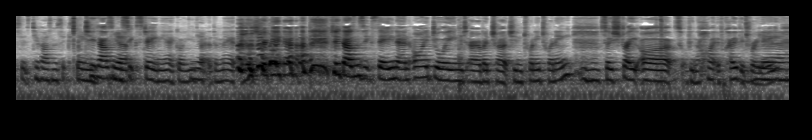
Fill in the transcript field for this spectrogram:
since 2016? 2016. Yeah, God, you're Yeah. better than me at the 2016, and I joined uh, Redchurch in 2020. So straight, uh, sort of in the height of COVID, really. Yeah.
